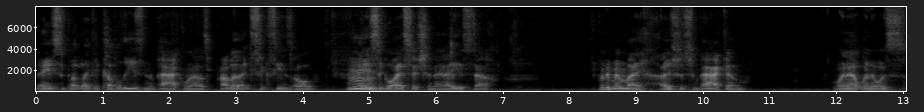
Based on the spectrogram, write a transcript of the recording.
And I used to put like a couple of these in the pack when I was probably like six years old. I Mm. used to go ice fishing, and I used to put them in my ice fishing pack. And when I when it was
